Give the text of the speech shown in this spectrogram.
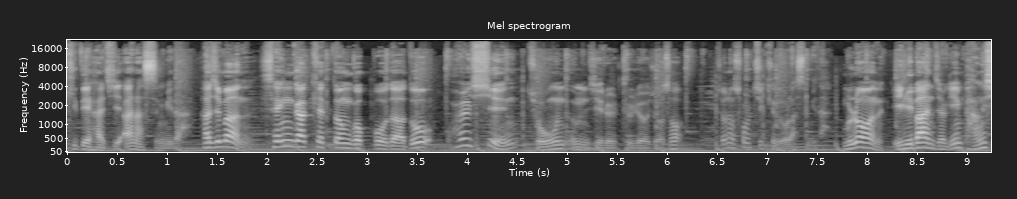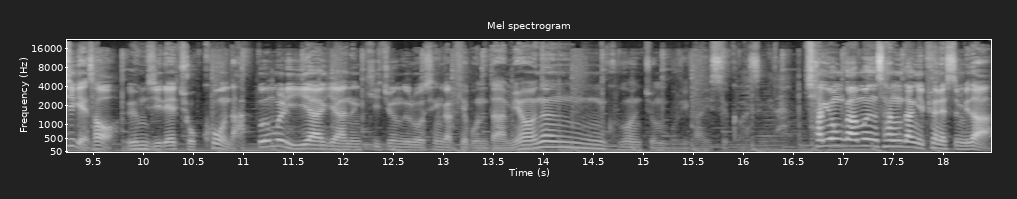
기대하지 않았습니다. 하지만 생각했던 것보다도 훨씬 좋은 음질을 들려줘서 저는 솔직히 놀랐습니다. 물론 일반적인 방식에서 음질의 좋고 나쁨을 이야기하는 기준으로 생각해 본다면은 그건 좀 무리가 있을 것 같습니다. 착용감은 상당히 편했습니다.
